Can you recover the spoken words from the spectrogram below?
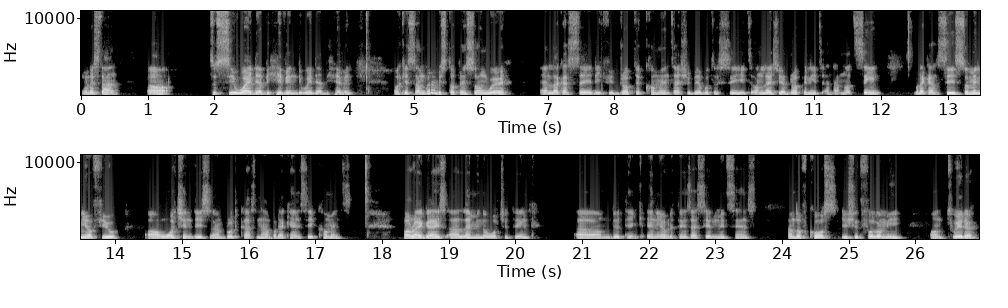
You understand? Uh, to see why they're behaving the way they're behaving. Okay, so I'm gonna be stopping somewhere. And like I said, if you dropped a comment, I should be able to see it unless you're dropping it and I'm not seeing. But I can see so many of you uh, watching this um, broadcast now, but I can't see comments. All right, guys, uh, let me know what you think. Um, do you think any of the things I said made sense? And of course, you should follow me on Twitter.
